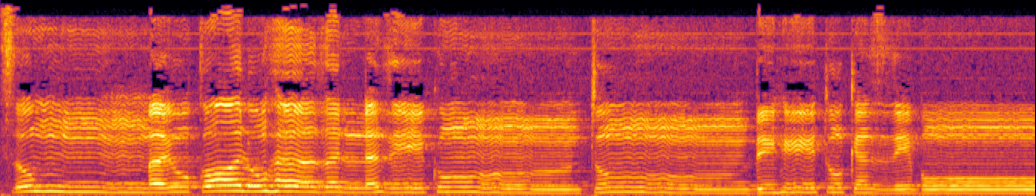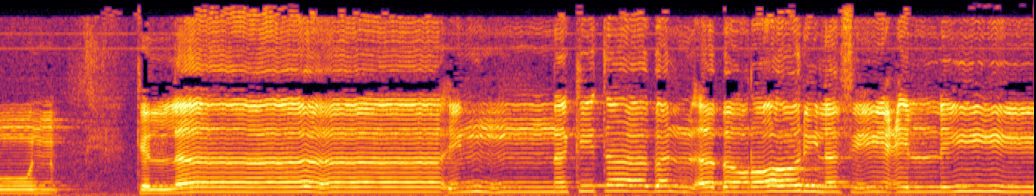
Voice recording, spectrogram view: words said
ثم يقال هذا الذي كنتم به تكذبون كلا إن كتاب الأبرار لفي علين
